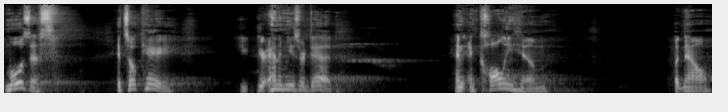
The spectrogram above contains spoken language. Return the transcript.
Moses, it's okay. Your enemies are dead. And, and calling him, but now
